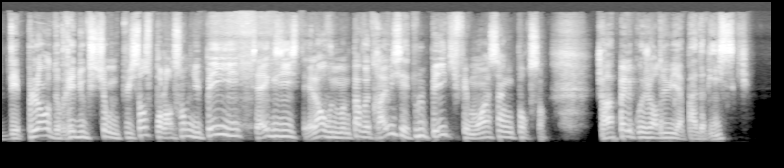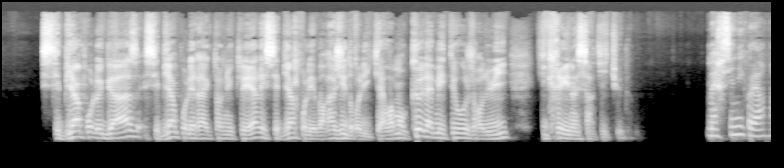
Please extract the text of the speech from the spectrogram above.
des plans de réduction de puissance pour l'ensemble du pays. Ça existe. Et là, on vous demande pas votre avis, c'est tout le pays qui fait moins 5%. Je rappelle qu'aujourd'hui, il n'y a pas de risque. C'est bien pour le gaz, c'est bien pour les réacteurs nucléaires et c'est bien pour les barrages hydrauliques. Il n'y a vraiment que la météo aujourd'hui qui crée une incertitude. Merci Nicolas.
